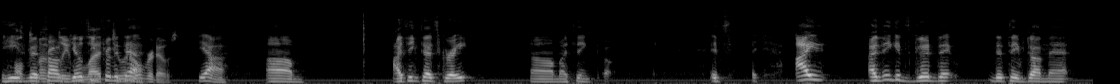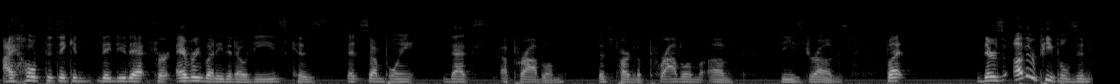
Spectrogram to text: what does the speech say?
he's been found guilty for the death. overdose. Yeah, um, I think that's great. Um, I think it's I I think it's good that that they've done that. I hope that they can they do that for everybody that ODs because at some point that's a problem. That's part of the problem of these drugs. But there's other people's in,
